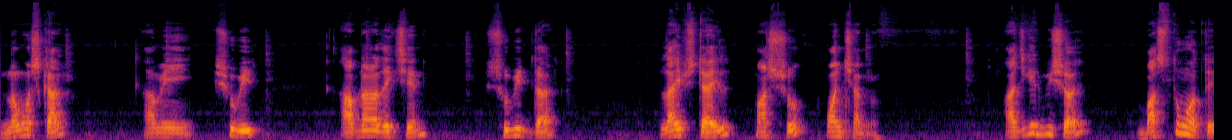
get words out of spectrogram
নমস্কার, আমি সুবীর। আপনারা দেখছেন সুবীরদার লাইফস্টাইল পাঁচশো পঞ্চান্ন। আজকের বিষয়, বাস্তুমতে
